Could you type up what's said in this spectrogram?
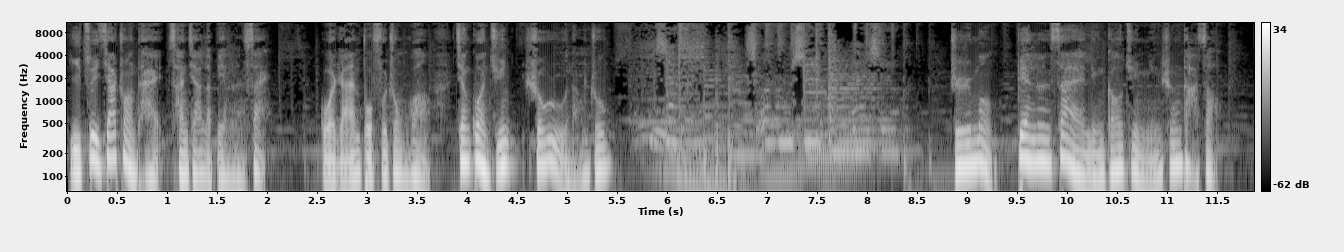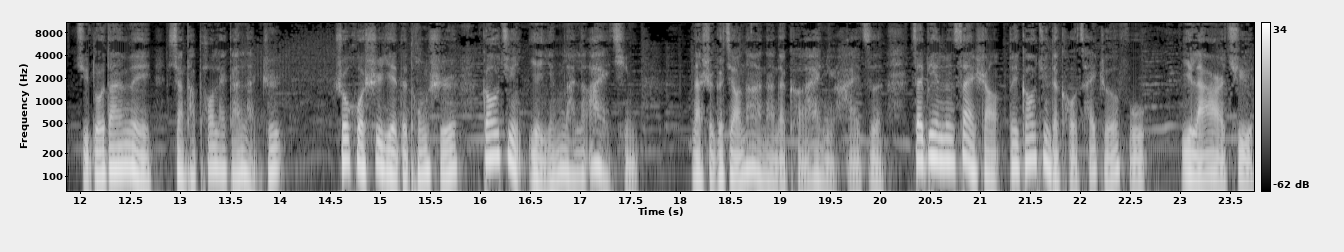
以最佳状态参加了辩论赛，果然不负众望，将冠军收入囊中。织梦辩论赛令高俊名声大噪，许多单位向他抛来橄榄枝。收获事业的同时，高俊也迎来了爱情。那是个叫娜娜的可爱女孩子，在辩论赛上被高俊的口才折服，一来二去，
